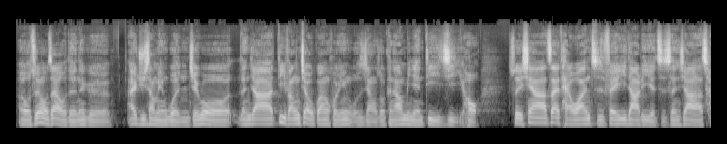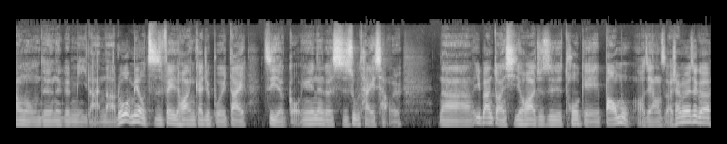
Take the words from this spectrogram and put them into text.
呃，我昨天我在我的那个 IG 上面问，结果人家地方教官回应我是讲说，可能要明年第一季以后。所以现在在台湾直飞意大利也只剩下长荣的那个米兰啦。如果没有直飞的话，应该就不会带自己的狗，因为那个时速太长了。那一般短期的话，就是托给保姆哦，这样子啊。下面这个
